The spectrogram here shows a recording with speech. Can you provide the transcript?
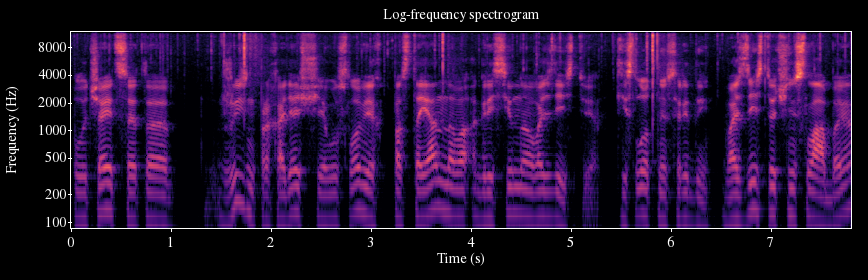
Получается, это Жизнь, проходящая в условиях постоянного агрессивного воздействия, кислотной среды. Воздействие очень слабое,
